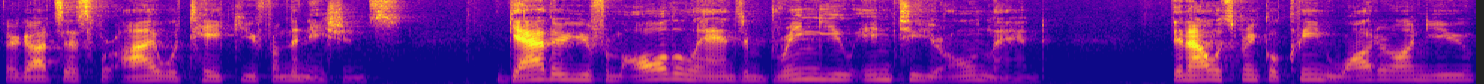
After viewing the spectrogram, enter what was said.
there, God says, For I will take you from the nations, gather you from all the lands, and bring you into your own land. Then I will sprinkle clean water on you,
